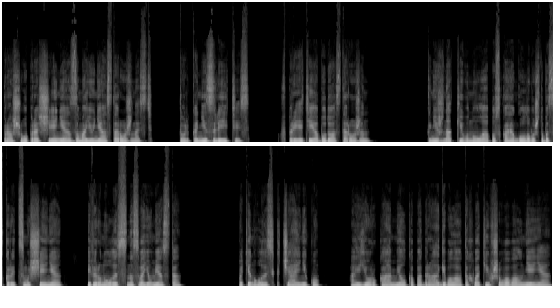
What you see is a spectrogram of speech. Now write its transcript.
«Прошу прощения за мою неосторожность. Только не злитесь. Впредь я буду осторожен». Княжна кивнула, опуская голову, чтобы скрыть смущение, и вернулась на свое место. Потянулась к чайнику, а ее рука мелко подрагивала от охватившего волнения.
